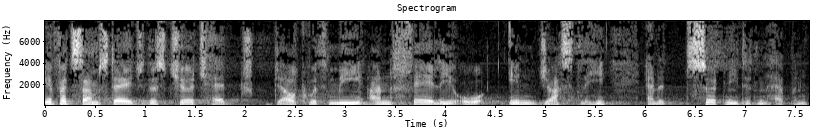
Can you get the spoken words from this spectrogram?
If at some stage this church had dealt with me unfairly or unjustly, and it certainly didn't happen,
